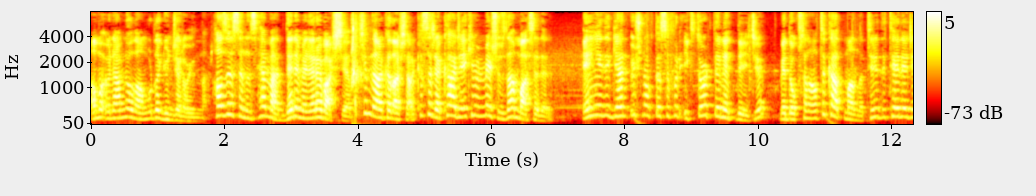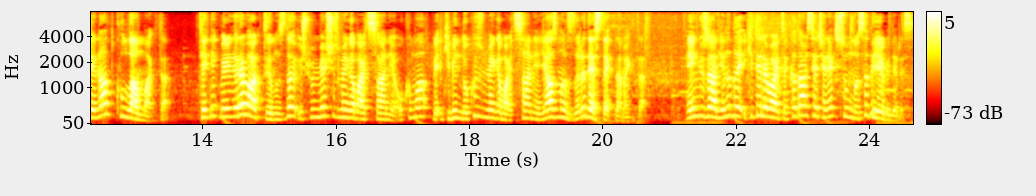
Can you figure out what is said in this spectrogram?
Ama önemli olan burada güncel oyunlar. Hazırsanız hemen denemelere başlayalım. Şimdi arkadaşlar kısaca KC 2500'den bahsedelim. N7 Gen 3.0 X4 denetleyici ve 96 katmanlı 3D TLC NAND kullanmakta. Teknik verilere baktığımızda 3500 MB saniye okuma ve 2900 MB saniye yazma hızları desteklemekte. En güzel yanı da 2 TB'a kadar seçenek sunması diyebiliriz.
